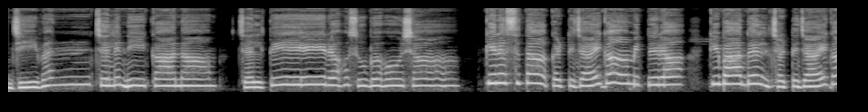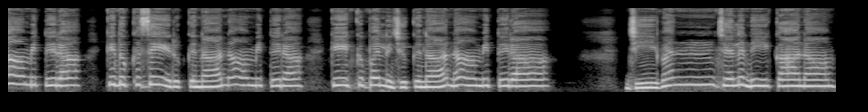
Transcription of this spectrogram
जीवन चलने का नाम चलते रहो सुबह हो शाम। कि रास्ता कट जाएगा मित्रा, कि बादल छट जाएगा मित्रा, कि दुख से रुकना ना मित्रा, कि एक पल झुकना ना मित्रा। जीवन चलने का नाम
